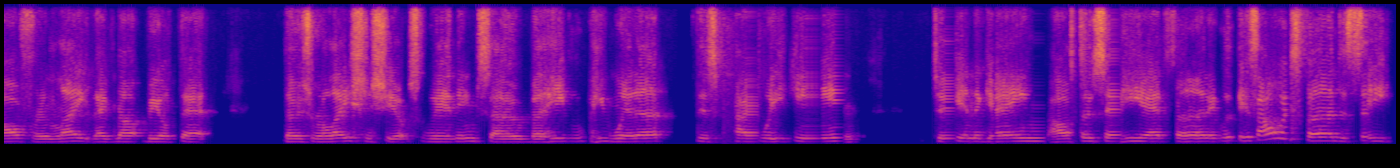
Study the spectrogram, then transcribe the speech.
offering late, they've not built that those relationships with him. So, but he he went up this past weekend, took in the game. Also said he had fun. It was, it's always fun to see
